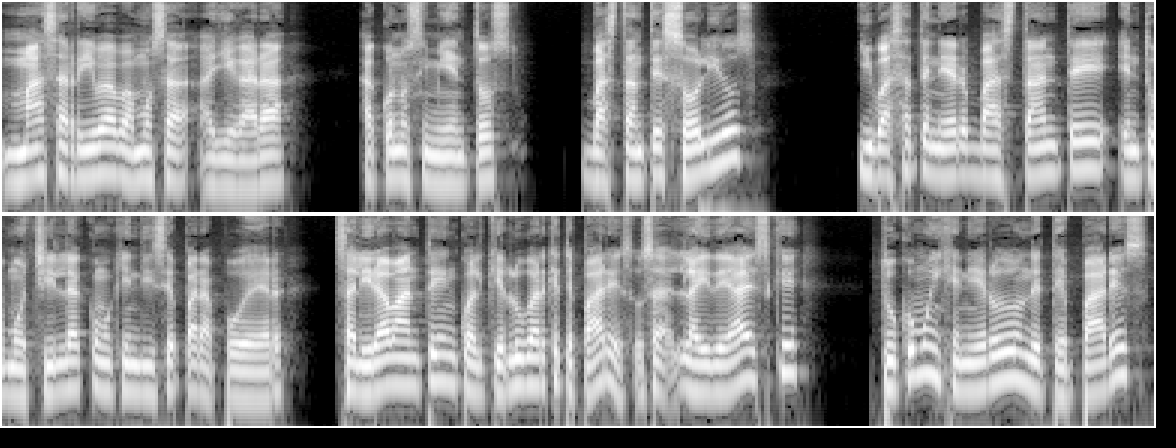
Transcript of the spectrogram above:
más arriba, vamos a, llegar a, a, conocimientos bastante sólidos y vas a tener bastante en tu mochila, como quien dice, para poder salir avante en cualquier lugar que te pares. O sea, la idea es que tú como ingeniero donde te pares,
